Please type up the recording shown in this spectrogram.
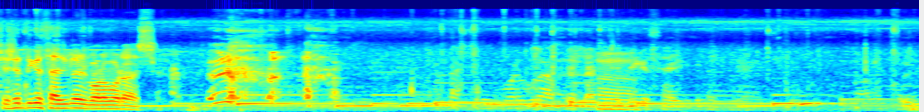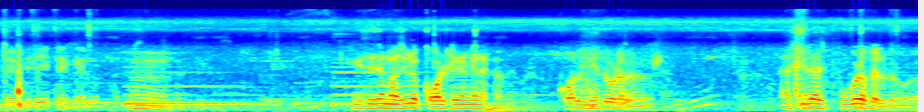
শেষের দিকে সাইজগুলো বড় বড় আছে। নিচে মাছগুলো কল টেনে টেনে খাবে কল নিয়ে দৌড়াবে আর সিধা পুকুরে ফেলবে পুরো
